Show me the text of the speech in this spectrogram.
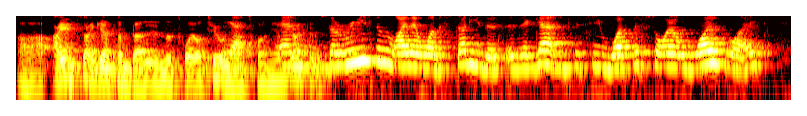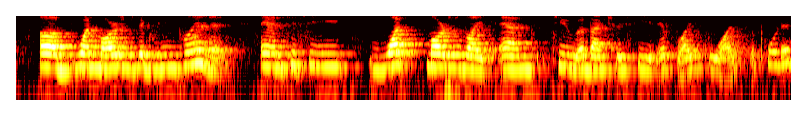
uh, ice, I guess, embedded in the soil too, and Yeah, that's one of the And objectives. the reason why they want to study this is again to see what the soil was like uh, when Mars was a green planet, and to see what Mars was like, and to eventually see if life was supported.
